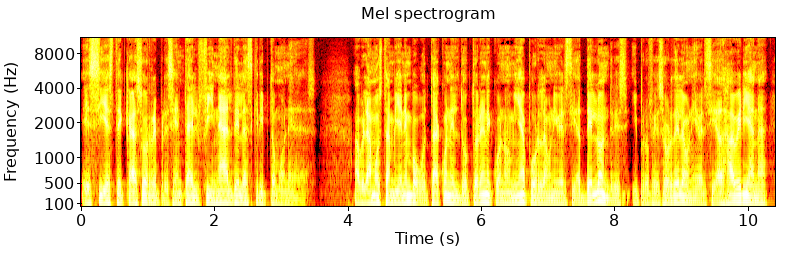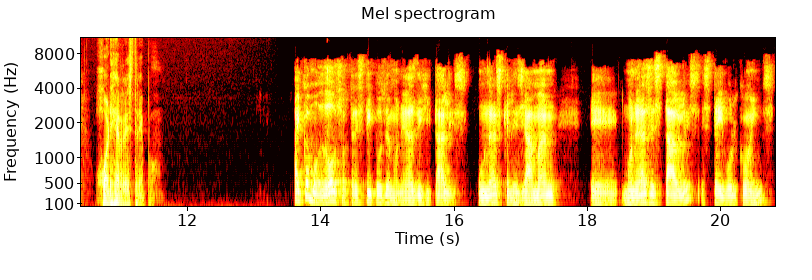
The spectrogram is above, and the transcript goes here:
es si este caso representa el final de las criptomonedas. Hablamos también en Bogotá con el doctor en economía por la Universidad de Londres y profesor de la Universidad Javeriana, Jorge Restrepo. Hay como dos o tres tipos de monedas digitales. Unas que les llaman eh, monedas estables, stable coins,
